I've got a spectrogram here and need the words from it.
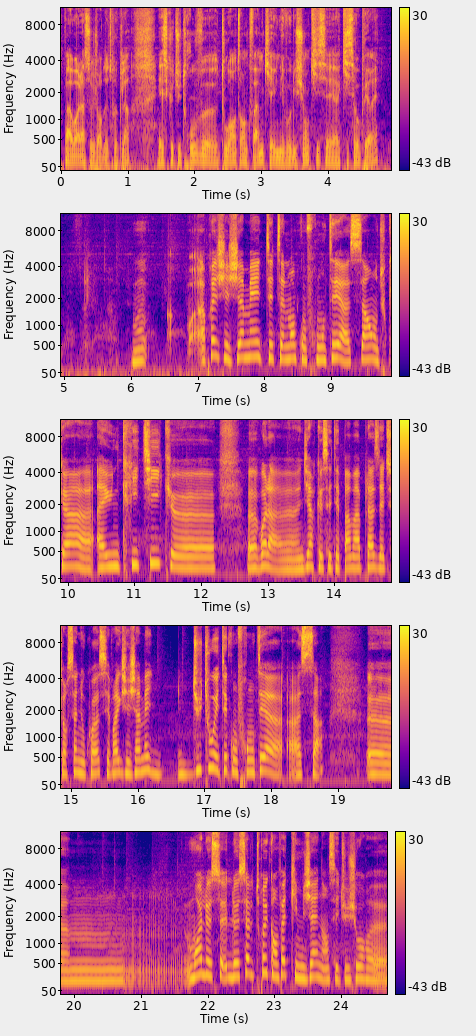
enfin voilà ce genre de truc là. Est-ce que tu trouves, euh, toi en tant que femme, qu'il y a une évolution qui s'est qui opérée? Bon, Après, j'ai jamais été tellement confrontée à ça, en tout cas à une critique, euh, euh, voilà, euh, dire que c'était pas ma place d'être sur scène ou quoi. C'est vrai que j'ai jamais du tout été confrontée à, ça. Euh, moi, le seul, le seul truc en fait qui me gêne, hein, c'est toujours, euh,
